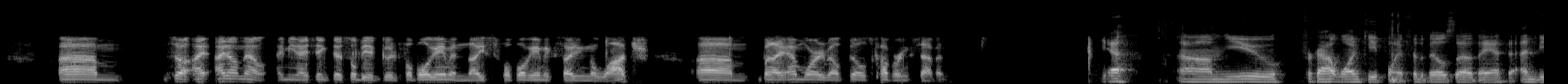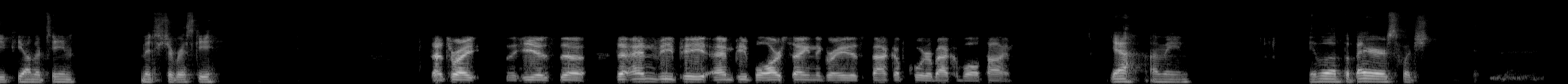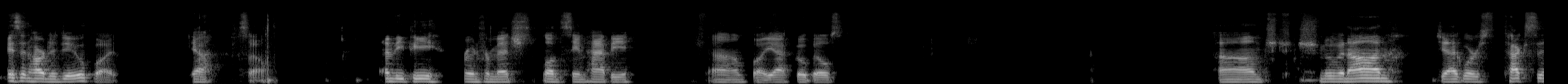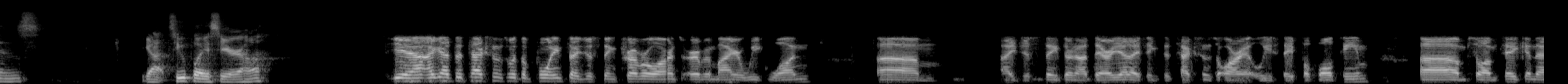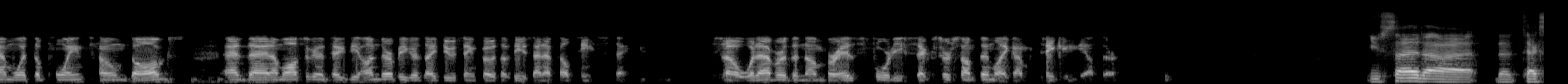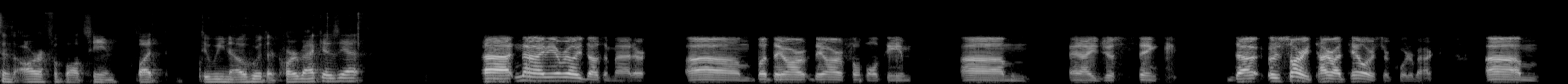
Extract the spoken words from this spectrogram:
Um, so I, I don't know. I mean, I think this will be a good football game, a nice football game, exciting to watch. Um, but I am worried about Bills covering seven. Yeah. Um, you forgot one key point for the Bills though. They have the MVP on their team, Mitch Trubisky. That's right. He is the the MVP, and people are saying the greatest backup quarterback of all time. Yeah, I mean, he love the Bears, which isn't hard to do, but yeah. So MVP, room for Mitch. Love to see him happy. Um, but yeah, go Bills. Um, moving on, Jaguars, Texans. You got two plays here, huh? Yeah, I got the Texans with the points. I just think Trevor Lawrence, Urban Meyer, week one. Um, I just think they're not there yet. I think the Texans are at least a football team. Um, so I'm taking them with the points, home dogs. And then I'm also going to take the under because I do think both of these NFL teams stink. So whatever the number is, 46 or something, like I'm taking the under. You said uh, the Texans are a football team, but do we know who their quarterback is yet? Uh, no, I mean it really doesn't matter. Um, but they are they are a football team, um, and I just think that. Oh, sorry, Tyrod Taylor is their quarterback. Um,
